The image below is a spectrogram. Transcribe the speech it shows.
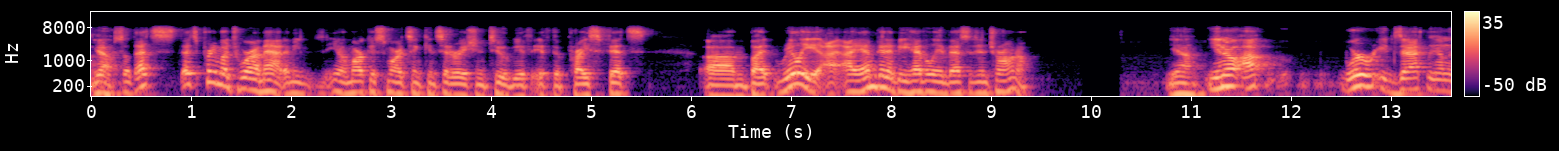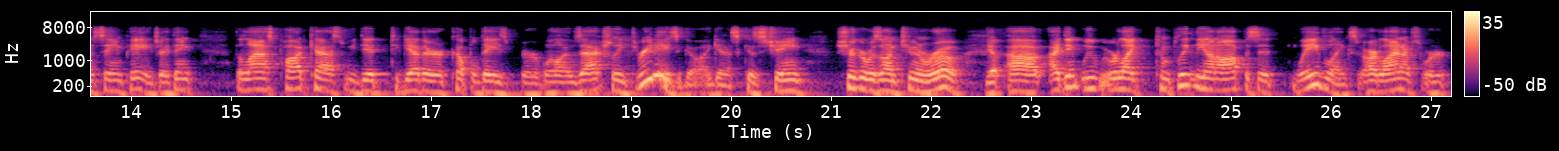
Yeah. Um, so that's that's pretty much where I'm at. I mean, you know, Marcus Smart's in consideration too, if if the price fits. Um, but really, I, I am going to be heavily invested in Toronto. Yeah, you know, I, we're exactly on the same page. I think the last podcast we did together a couple days, or well, it was actually three days ago, I guess, because Shane Sugar was on two in a row. Yep. Uh, I think we were like completely on opposite wavelengths. Our lineups were,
